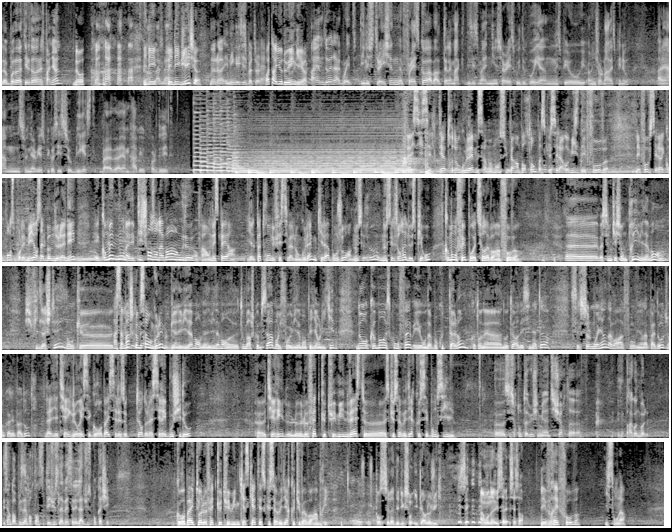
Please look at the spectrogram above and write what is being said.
¿Lo puedo decir todo en español? No. in, No, no. in English? No, no, in English is better. What are you doing here? I am doing a great illustration fresco about Telemac. This is my new series with Dupuy and Spirou on Jornal Spirou. And I am so nervous because it's so biggest, but I am happy for do it. Là ici c'est le théâtre d'Angoulême, c'est un moment super important parce que c'est la remise des fauves. Les fauves c'est la récompense pour les meilleurs albums de l'année et quand même nous on a des petites chances d'en avoir un ou deux, enfin on espère. Il y a le patron du festival d'Angoulême qui est là, bonjour, nous c'est le journal de Spirou. Comment on fait pour être sûr d'avoir un fauve? Euh, bah, c'est une question de prix, évidemment. hein. Il suffit de l'acheter, donc. euh, Ah, ça marche comme ça, Angoulême Bien évidemment, bien évidemment, euh, tout marche comme ça. Bon, il faut évidemment payer en liquide. Non, comment est-ce qu'on fait? Et on a beaucoup de talent quand on est un auteur, un dessinateur. C'est le seul moyen d'avoir un fauve. Il n'y en a pas d'autres, j'en connais pas d'autres. Là, il y a Thierry Gloris et Gorobaï, c'est les auteurs de la série Bushido. Euh, Thierry, le, le- le fait que tu aies mis une veste, euh, est-ce que ça veut dire que c'est bon signe? Euh, c'est surtout, t'as vu, j'ai mis un t-shirt euh, Dragon Ball. Et c'est encore plus important, c'était juste la veste, elle est là juste pour cacher. Gorobaï, toi, le fait que tu aies mis une casquette, est-ce que ça veut dire que tu vas avoir un prix Euh, je, je pense que c'est la déduction hyper logique. C'est- À mon avis, c'est c'est ça. Les vrais fauves, ils sont là.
